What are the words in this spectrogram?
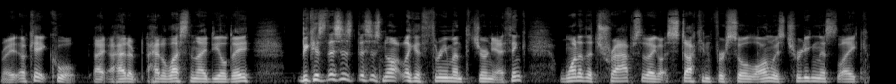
right? Okay, cool. I, I, had a I had a less than ideal day because this is this is not like a three month journey. I think one of the traps that I got stuck in for so long was treating this like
